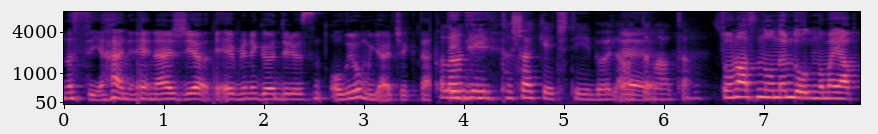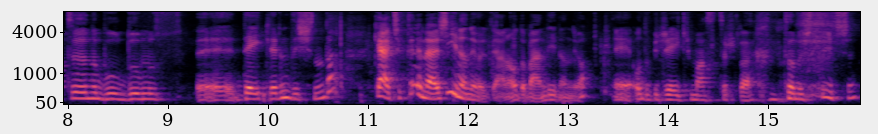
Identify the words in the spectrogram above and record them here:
Nasıl yani enerjiye evrene gönderiyorsun oluyor mu gerçekten? Falan Dediği- deyip taşak geçtiği böyle Evet. alttan alta. Sonra aslında onların da olumlama yaptığını bulduğumuz e, date'lerin dışında gerçekten enerji inanıyoruz yani o da bende inanıyor. E, o da bir Reiki Master'la tanıştığı için.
